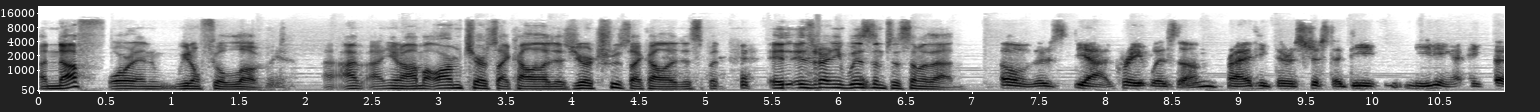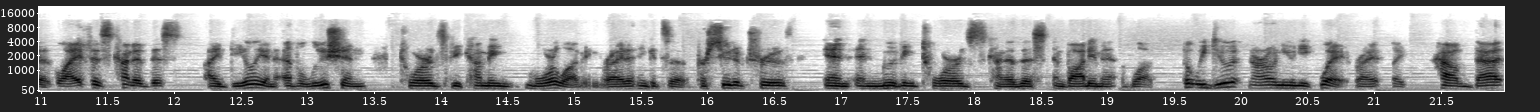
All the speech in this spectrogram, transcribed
enough or and we don't feel loved yeah. I, I, you know, I'm an armchair psychologist. You're a true psychologist, but is, is, there any wisdom to some of that? Oh, there's yeah, great wisdom, right? I think there's just a deep needing. I think that life is kind of this ideally an evolution towards becoming more loving, right? I think it's a pursuit of truth and and moving towards kind of this embodiment of love. But we do it in our own unique way, right? Like how that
